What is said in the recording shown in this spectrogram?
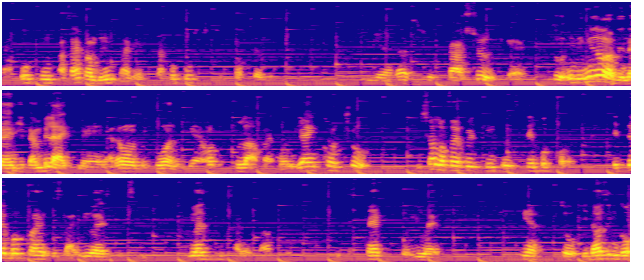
that opens, aside from the internet, that opens to 7 Yeah, that's true. That's true. Yeah. So in the middle of the night, you can be like, man, I don't want to go on again. I want to pull out my money. You're in control. You sell off everything to a stable coin. A stable coin is like USDT. USDT is an example. It is pegged to USD. Yeah. So it doesn't go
